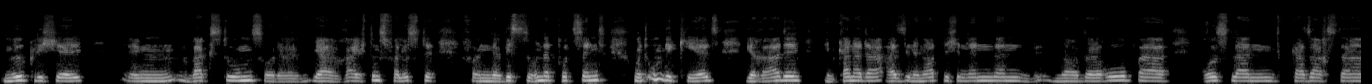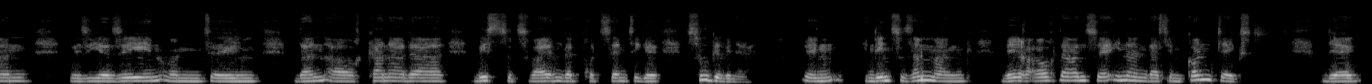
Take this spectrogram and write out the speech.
mögliche Wachstums- oder ja, Reichtumsverluste von äh, bis zu 100 Prozent und umgekehrt gerade in Kanada, also in den nördlichen Ländern, Nordeuropa, Russland, Kasachstan, wie Sie hier sehen, und äh, dann auch Kanada bis zu 200-prozentige Zugewinne. In, in dem Zusammenhang wäre auch daran zu erinnern, dass im Kontext der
